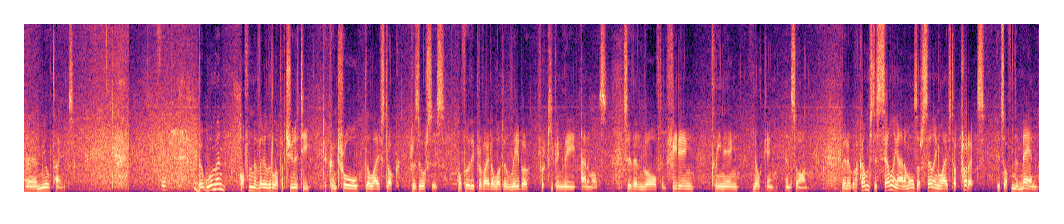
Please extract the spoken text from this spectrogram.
uh, meal times. So. But women often have very little opportunity to control the livestock resources, although they provide a lot of labour for keeping the animals. So they're involved in feeding, cleaning, milking, and so on. But when it comes to selling animals or selling livestock products, it's often the men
